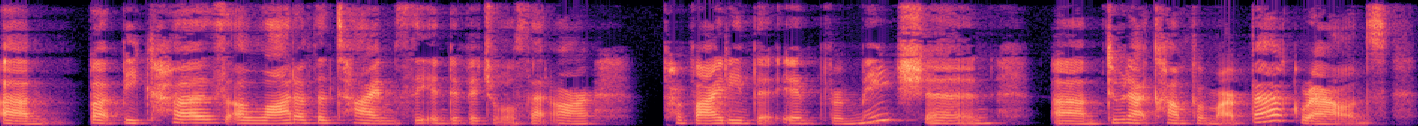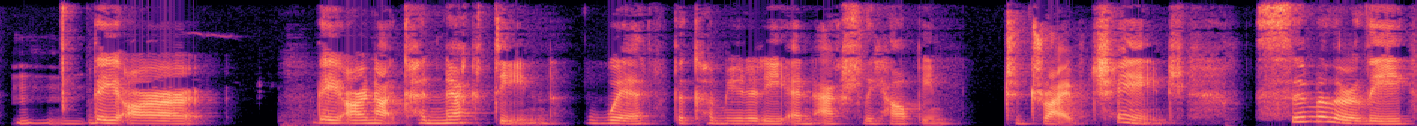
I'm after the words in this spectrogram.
Um, but because a lot of the times the individuals that are providing the information um, do not come from our backgrounds, mm-hmm. they are they are not connecting with the community and actually helping to drive change. Similarly,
